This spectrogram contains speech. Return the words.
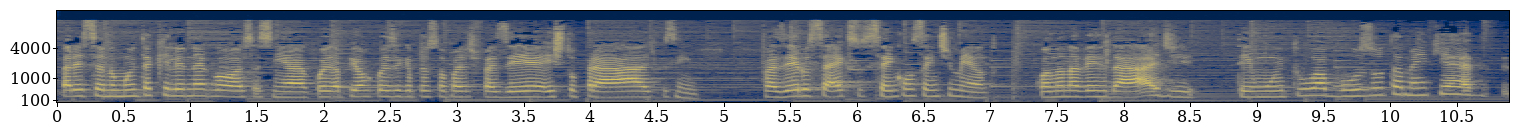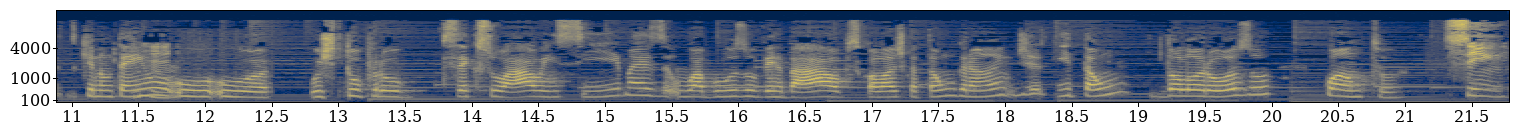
parecendo muito aquele negócio, assim, a, coisa, a pior coisa que a pessoa pode fazer é estuprar, tipo assim, fazer o sexo sem consentimento. Quando na verdade tem muito abuso também que é que não tem o- Uhum. o, o, o estupro sexual em si, mas o abuso verbal, psicológico é tão grande e tão doloroso quanto. Sim,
